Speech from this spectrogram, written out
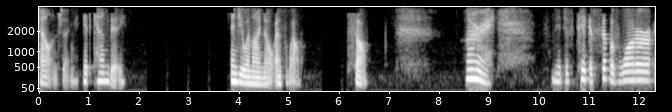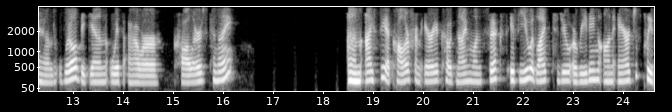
challenging it can be. And you and I know as well. So, all right. Let me just take a sip of water and we'll begin with our callers tonight. Um, I see a caller from area code 916. If you would like to do a reading on air, just please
